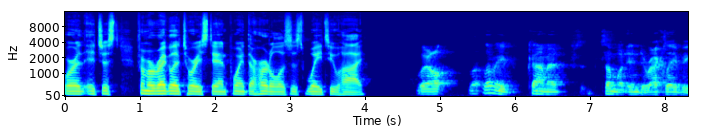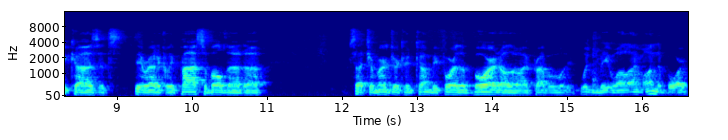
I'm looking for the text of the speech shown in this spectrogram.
Or it just from a regulatory standpoint the hurdle is just way too high? Well let me comment somewhat indirectly because it's theoretically possible that uh, such a merger could come before the board although i probably wouldn't be while i'm on the board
